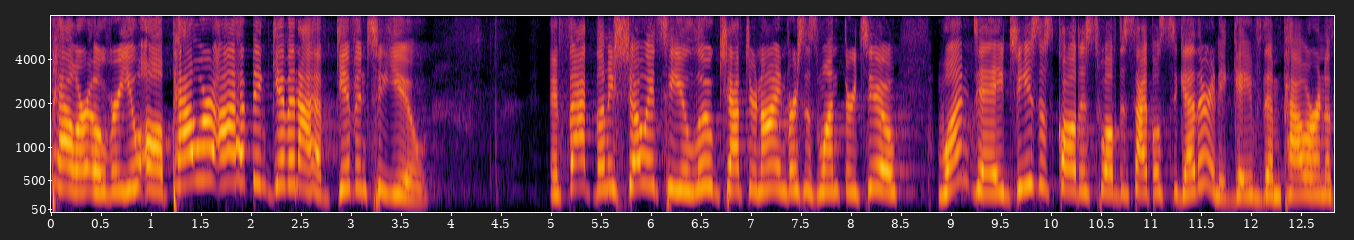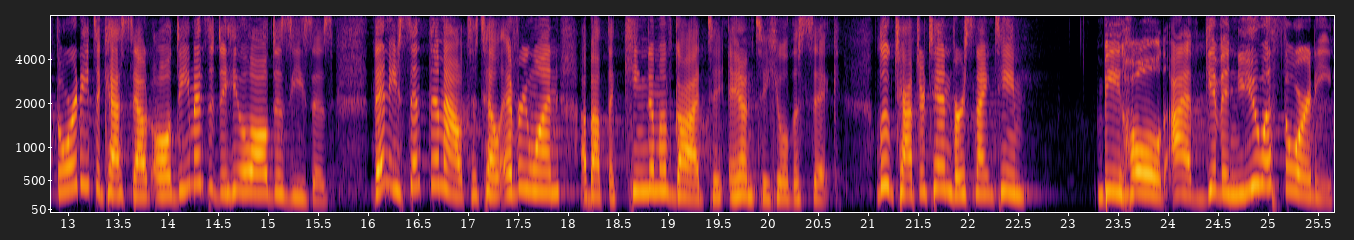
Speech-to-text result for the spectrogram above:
power over you. All power I have been given, I have given to you. In fact, let me show it to you. Luke chapter 9, verses 1 through 2. One day, Jesus called his 12 disciples together and he gave them power and authority to cast out all demons and to heal all diseases. Then he sent them out to tell everyone about the kingdom of God to, and to heal the sick. Luke chapter 10, verse 19. Behold, I have given you authority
